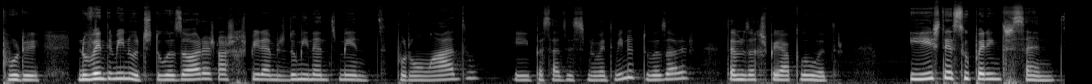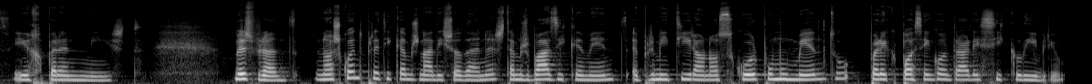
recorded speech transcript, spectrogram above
por 90 minutos, 2 horas, nós respiramos dominantemente por um lado e passados esses 90 minutos, 2 horas, estamos a respirar pelo outro. E isto é super interessante, ir reparando nisto. Mas pronto, nós quando praticamos Nadi Shodhana estamos basicamente a permitir ao nosso corpo um momento para que possa encontrar esse equilíbrio.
